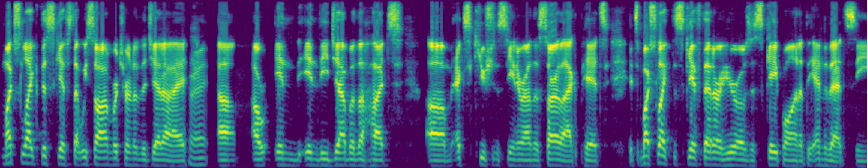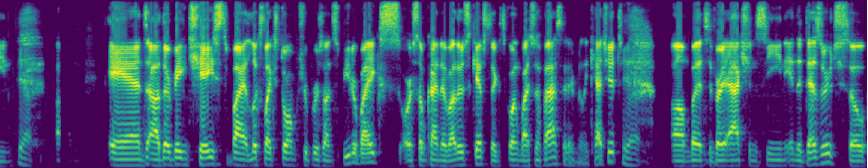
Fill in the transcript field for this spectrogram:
much like the skiffs that we saw in Return of the Jedi, right. uh, in in the Jabba the Hutt um, execution scene around the Sarlacc pit. It's much like the skiff that our heroes escape on at the end of that scene. Yeah. And uh, they're being chased by it looks like stormtroopers on speeder bikes or some kind of other skiffs that's going by so fast they didn't really catch it Yeah. Um, but it's a very action scene in the desert. So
